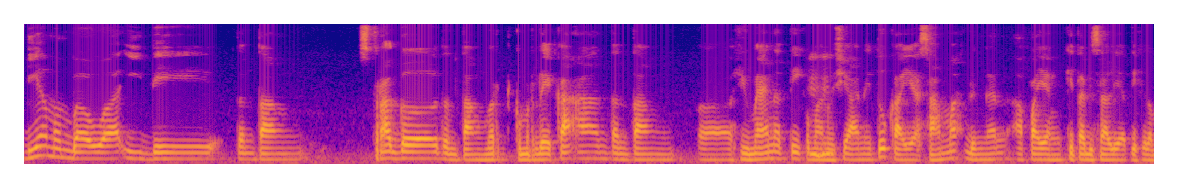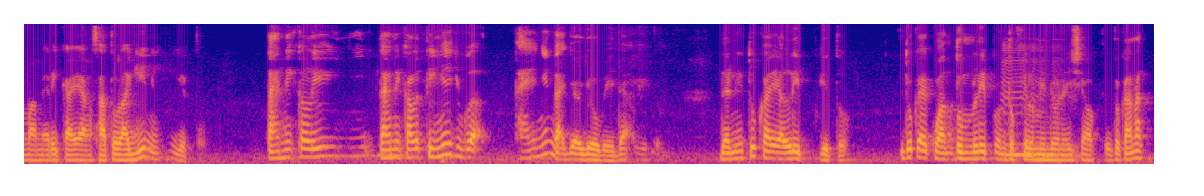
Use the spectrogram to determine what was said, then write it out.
dia membawa ide tentang struggle tentang mer- kemerdekaan tentang uh, humanity kemanusiaan itu kayak sama dengan apa yang kita bisa lihat di film Amerika yang satu lagi nih gitu. Technically technicality-nya juga kayaknya nggak jauh-jauh beda gitu. Dan itu kayak leap gitu. Itu kayak quantum leap untuk film Indonesia waktu itu. Karena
